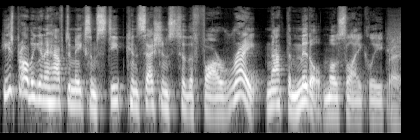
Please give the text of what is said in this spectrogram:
He's probably going to have to make some steep concessions to the far right, not the middle, most likely. Right.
